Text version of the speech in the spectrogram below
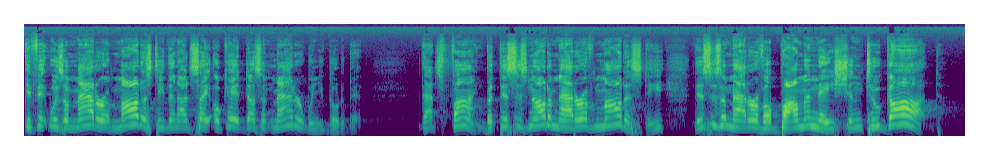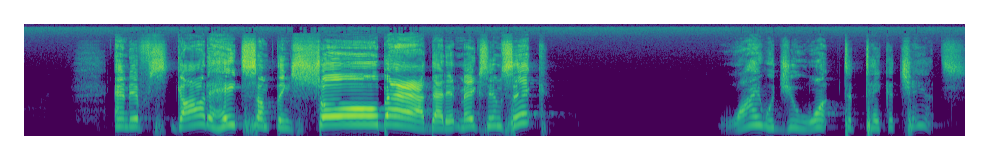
If it was a matter of modesty, then I'd say, okay, it doesn't matter when you go to bed. That's fine. But this is not a matter of modesty, this is a matter of abomination to God. And if God hates something so bad that it makes him sick, why would you want to take a chance?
